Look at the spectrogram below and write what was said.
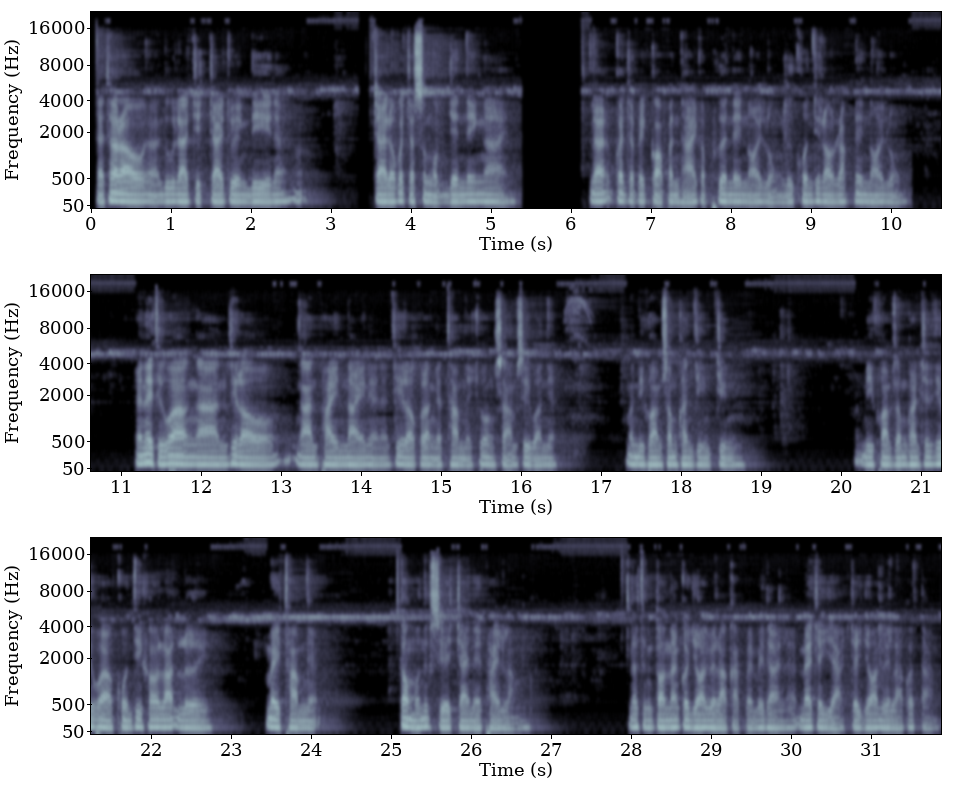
แต่ถ้าเราดูแลจิตใจตัวเองดีนะ ใจเราก็จะสงบเย็นได้ง่าย และก็จะไปก่อปัญหากับเพื่อนได้น้อยลง หรือคนที่เรารักได้น้อยลง นั่นให้ถือว่างานที่เรางานภายในเนี่ยนะที่เรากำลังจะทำในช่วงสามสี่วันเนี่ยมันมีความสำคัญจริง ๆ มีความสำคัญเช่นที่ว่าคนที่เขาลัดเลย ไม่ทำเนี่ยต้องมานึกเสียใจในภายหลัง แล้วถึงตอนนั้นก็ย้อนเวลากลับไปไม่ได้แล้ว แม้จะอยากจะย้อนเวลาก็ตาม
